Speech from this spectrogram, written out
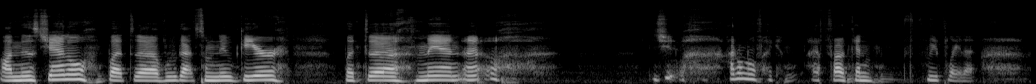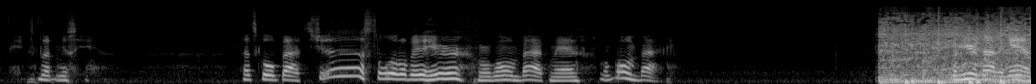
on this channel, but uh, we've got some new gear. But uh, man, uh, did you? I don't know if I can if I can replay that. Let me see. Let's go back just a little bit here. We're going back, man. We're going back. We're hearing that again.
